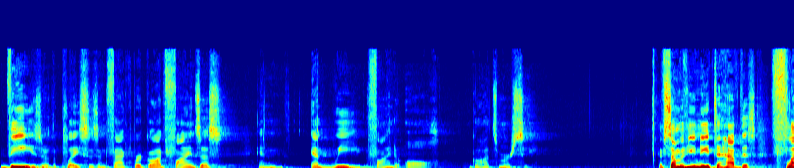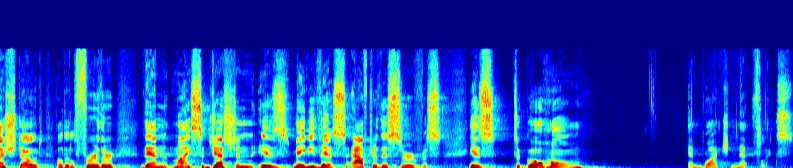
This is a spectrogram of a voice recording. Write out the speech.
These are the places, in fact, where God finds us and, and we find all God's mercy. If some of you need to have this fleshed out a little further, then my suggestion is maybe this after this service is to go home and watch Netflix.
